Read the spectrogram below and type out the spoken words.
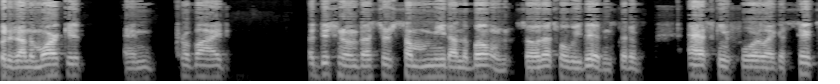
put it on the market and provide additional investors some meat on the bone. So that's what we did. Instead of asking for like a six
